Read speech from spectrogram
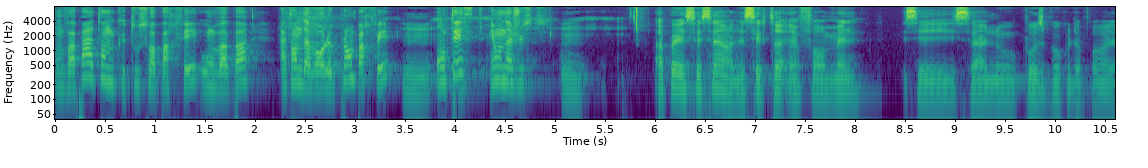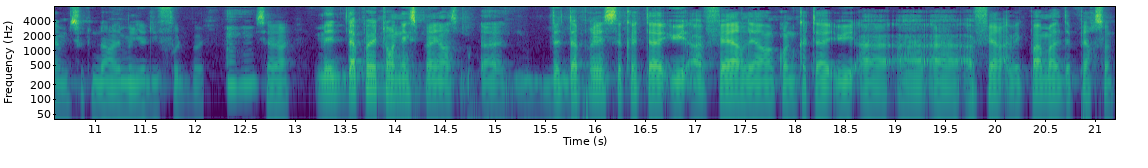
on va pas attendre que tout soit parfait ou on va pas attendre d'avoir le plan parfait. On teste et on ajuste. Après, c'est ça, le secteur informel, c'est, ça nous pose beaucoup de problèmes, surtout dans le milieu du football. Mhm. C'est vrai. Mais d'après ton expérience, euh, d'après ce que tu as eu à faire, les rencontres que tu as eu à, à, à, faire avec pas mal de personnes,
